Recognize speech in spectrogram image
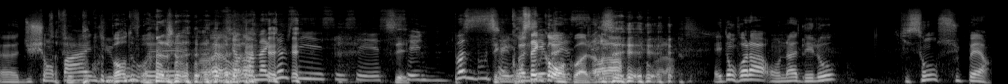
euh, du champagne, beaucoup de du Bordeaux, hein. Ouais, voilà. Un magnum, c'est- une bonne bouteille. c'est conséquent, quoi, genre. Voilà, voilà. Et donc voilà, on a des lots qui sont super.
